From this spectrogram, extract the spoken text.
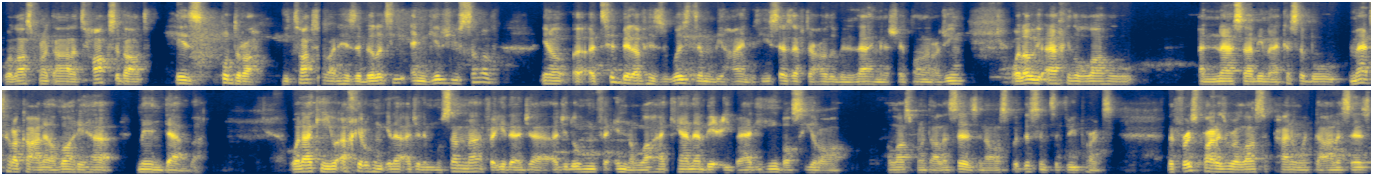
where Allah subhanahu wa ta'ala talks about his qudra. He talks about his ability and gives you some of you know, a, a, tidbit of his wisdom behind it. He says after أعوذ بالله من الشيطان الرجيم ولو يؤاخذ الله الناس بما كسبوا ما ترك على ظهرها من دابة ولكن يؤخرهم إلى أجل مسمى فإذا جاء أجلهم فإن الله كان بعباده بصيرا Allah subhanahu wa ta'ala says, and I'll split this into three parts. The first part is where Allah subhanahu wa ta'ala says,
